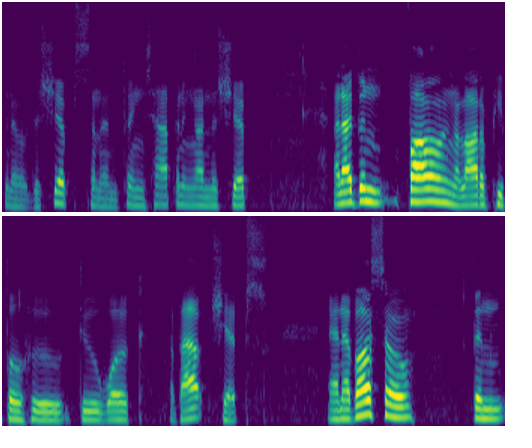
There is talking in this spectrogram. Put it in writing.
you know, the ships and then things happening on the ship. And I've been following a lot of people who do work about ships, and I've also been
